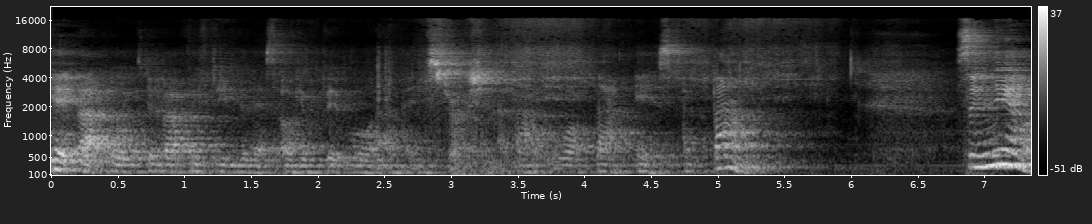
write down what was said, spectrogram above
hit that point in about 15 minutes, I'll give a bit more um, instruction about what that is about. So Nehemiah.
